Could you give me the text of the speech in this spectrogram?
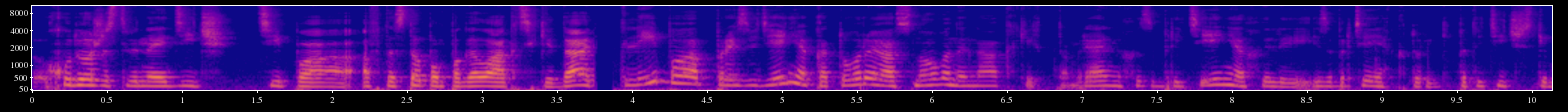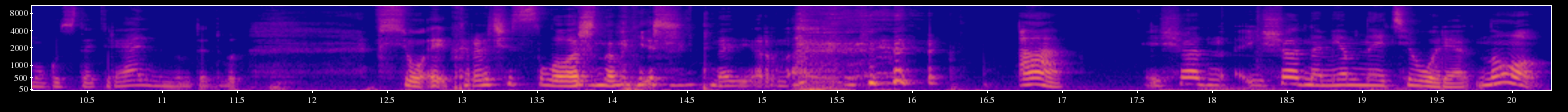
художественная дичь типа автостопом по галактике, да, либо произведения, которые основаны на каких-то там реальных изобретениях или изобретениях, которые гипотетически могут стать реальными. Вот это вот все, короче, сложно мне жить, наверное. А, еще одна, еще одна мемная теория, но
